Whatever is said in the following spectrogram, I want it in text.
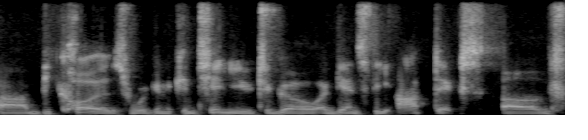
um, because we're going to continue to go against the optics of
